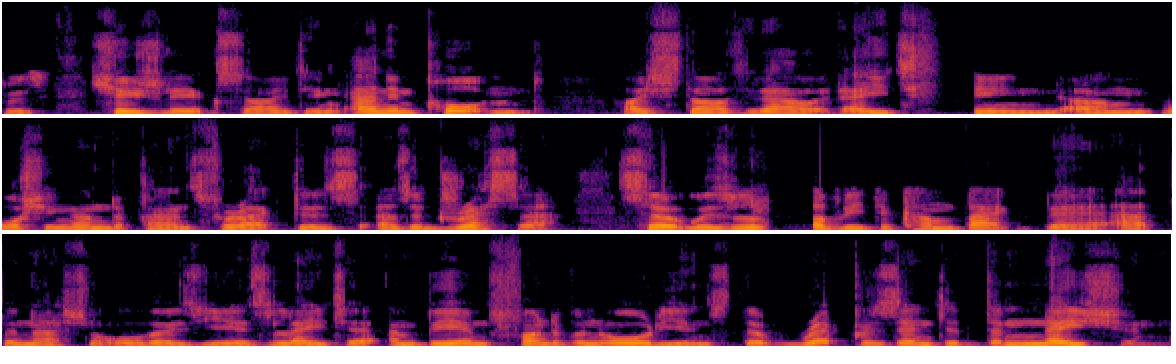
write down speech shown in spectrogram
was hugely exciting and important. I started out at 18 um, washing underpants for actors as a dresser. So it was lovely to come back there at the National all those years later and be in front of an audience that represented the nation.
